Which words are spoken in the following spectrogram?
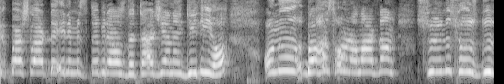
ilk başlarda elimizde biraz deterjana geliyor. Onu daha sonralardan suyunu sözdür,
